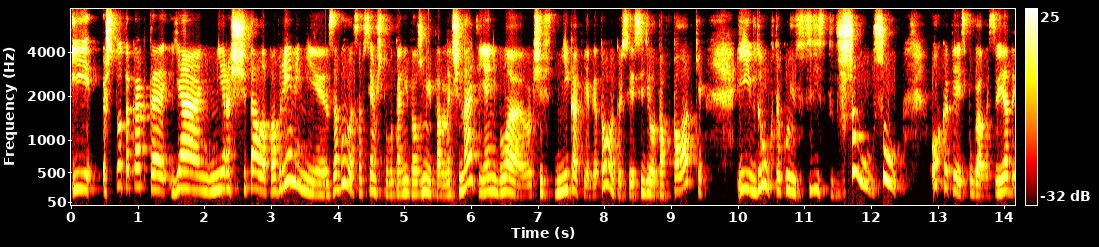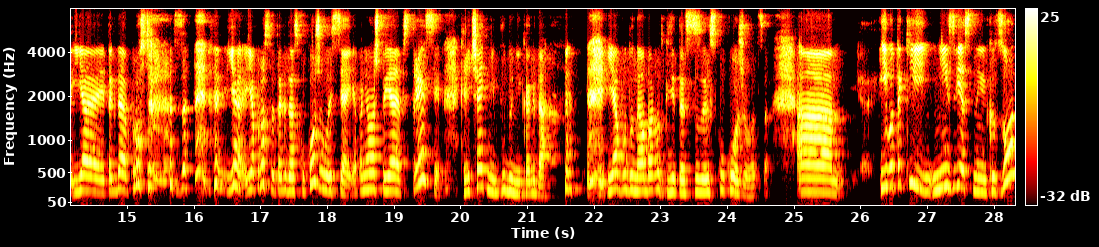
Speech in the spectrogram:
И что-то как-то я не рассчитала по времени, забыла совсем, что вот они должны там начинать, и я не была вообще никак я готова, то есть я сидела там в палатке, и вдруг такой свист, шу, шу, ох, как я испугалась. Я, я тогда просто, я, я просто тогда скукожилась, я поняла, что я в стрессе, кричать не буду никогда. я буду наоборот где-то скукоживаться. А, и вот такие неизвестные зон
